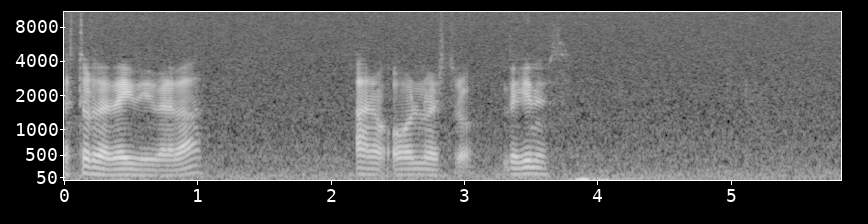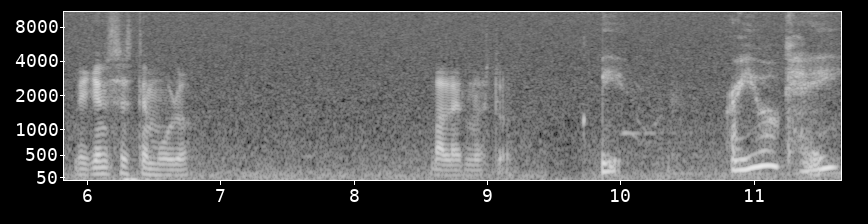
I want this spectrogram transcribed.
Esto es de David, ¿verdad? Ah, no, o nuestro. ¿De quién es? ¿De quién es este muro? Vale, es nuestro. Are you okay?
